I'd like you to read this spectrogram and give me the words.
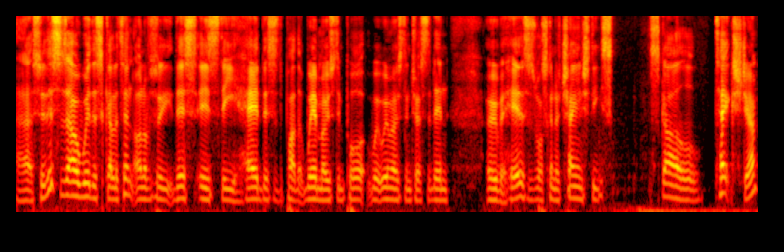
Uh, so this is our wither skeleton. And obviously, this is the head. This is the part that we're most important. We're most interested in over here. This is what's going to change the skull texture.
